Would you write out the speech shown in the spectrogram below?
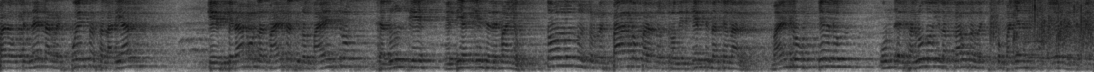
para obtener la respuesta salarial que esperamos las maestras y los maestros se anuncie el día 15 de mayo. Todo nuestro respaldo para nuestro dirigente nacional. Maestro, llévele un, el saludo y el aplauso de mis compañeros y compañeros de Tepec.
